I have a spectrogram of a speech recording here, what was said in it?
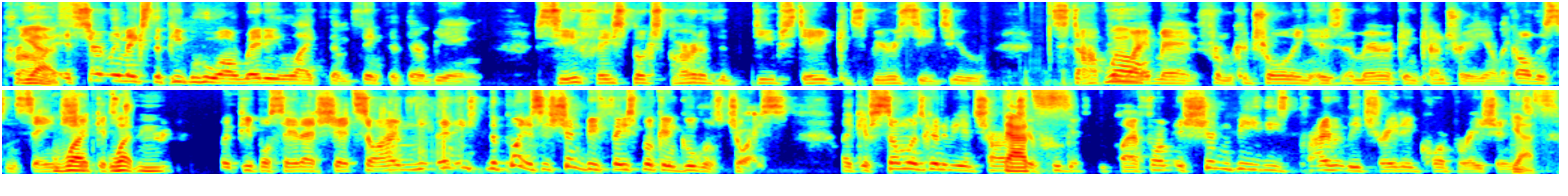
prominent. Yes. It certainly makes the people who already like them think that they're being see Facebook's part of the deep state conspiracy to stop the Well- white man from controlling his American country. You know, like all this insane What- shit gets what people say that shit. So I'm the point is it shouldn't be Facebook and Google's choice. Like if someone's going to be in charge of who gets the platform, it shouldn't be these privately traded corporations yes.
